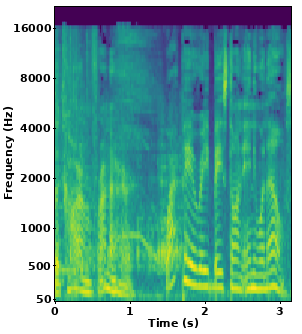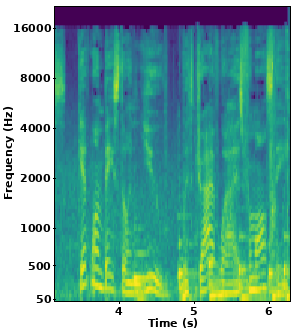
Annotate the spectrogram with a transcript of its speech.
the car in front of her. Why pay a rate based on anyone else? Get one based on you with DriveWise from Allstate.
